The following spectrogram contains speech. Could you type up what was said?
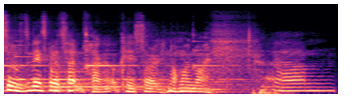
Achso, sind wir jetzt bei der zweiten Frage. Okay, sorry, nochmal neu. Ähm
